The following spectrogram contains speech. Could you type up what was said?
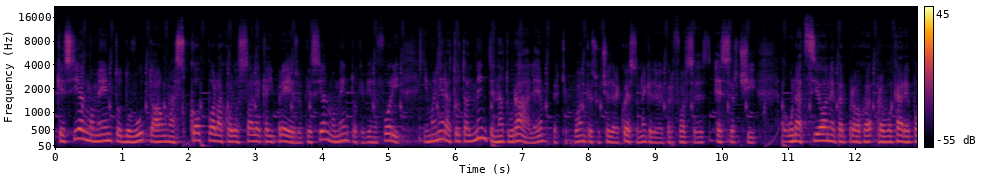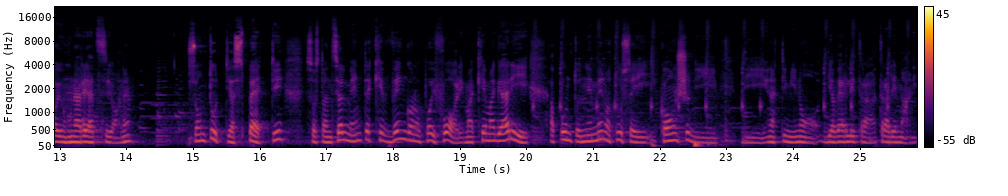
che sia il momento dovuto a una scoppola colossale che hai preso, che sia il momento che viene fuori in maniera totalmente naturale, perché può anche succedere questo, non è che deve per forza esserci un'azione per provo- provocare poi una reazione. Sono tutti aspetti sostanzialmente che vengono poi fuori, ma che magari appunto nemmeno tu sei conscio di, di un attimino di averli tra, tra, le mani.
